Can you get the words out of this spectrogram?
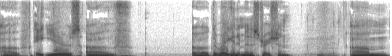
of eight years of uh, the Reagan administration. Mm-hmm. Um,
